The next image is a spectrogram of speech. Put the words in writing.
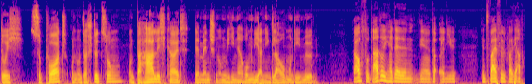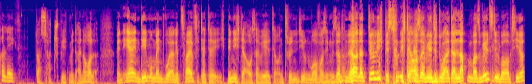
durch Support und Unterstützung und Beharrlichkeit der Menschen um ihn herum, die an ihn glauben und die ihn mögen. Glaubst du, dadurch hat er den, den, den Zweifel quasi abgelegt? Das hat, spielt mit eine Rolle. Wenn er in dem Moment, wo er gezweifelt hätte, ich bin nicht der Auserwählte und Trinity und Morpheus ihm gesagt haben, ja, natürlich bist du nicht der Auserwählte, du alter Lappen, was willst du überhaupt hier?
